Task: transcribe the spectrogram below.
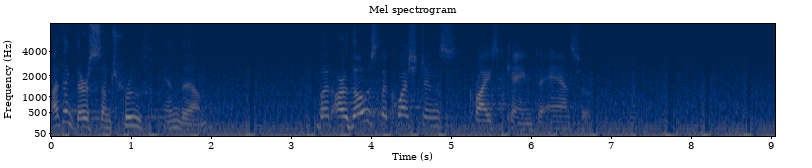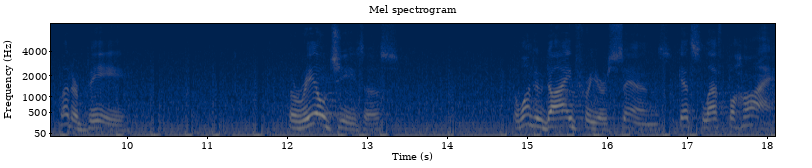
I think there's some truth in them. But are those the questions Christ came to answer? Letter B. The real Jesus, the one who died for your sins, gets left behind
